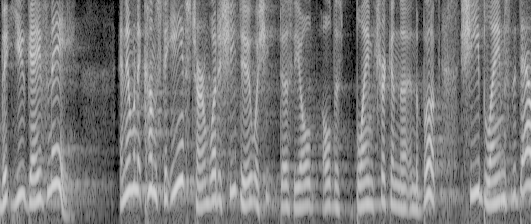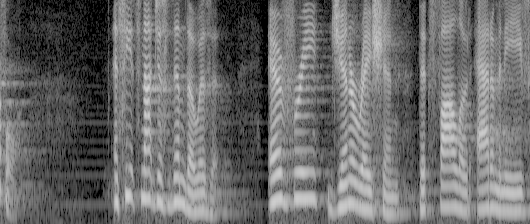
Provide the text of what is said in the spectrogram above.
that you gave me. And then when it comes to Eve's turn, what does she do? Well, she does the old, oldest blame trick in the, in the book. She blames the devil. And see, it's not just them, though, is it? Every generation that followed Adam and Eve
